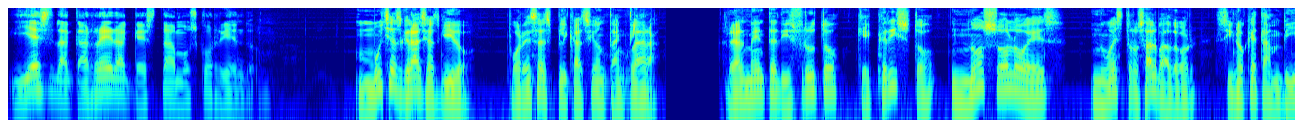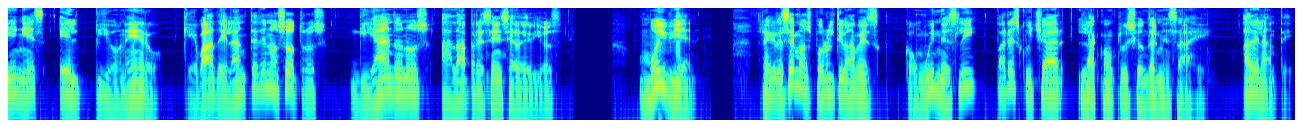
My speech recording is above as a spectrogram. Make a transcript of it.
y es la carrera que estamos corriendo. Muchas gracias, Guido, por esa explicación tan clara. Realmente disfruto que Cristo no solo es nuestro Salvador, sino que también es el pionero que va delante de nosotros, guiándonos a la presencia de Dios. Muy bien. Regresemos por última vez con Witness Lee para escuchar la conclusión del mensaje. Adelante.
